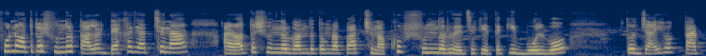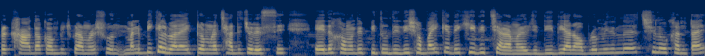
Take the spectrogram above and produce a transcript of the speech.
ফোনে অতটা সুন্দর কালার দেখা যাচ্ছে না, আর অত সুন্দর গন্ধ তোমরা পাচ্ছ না। খুব সুন্দর হয়েছে খেতে, কি বলব? তো যাই হোক, তারপরে খাওয়া দাওয়া কমপ্লিট করে আমরা মানে বিকেলবেলায় একটু আমরা ছাদে চলে এসেছি। এই দেখো আমাদের পিতু দিদি সবাইকে দেখিয়ে দিচ্ছে, আর আমার যে দিদি আর অব্র মিলে ছিল ওখানটায়।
